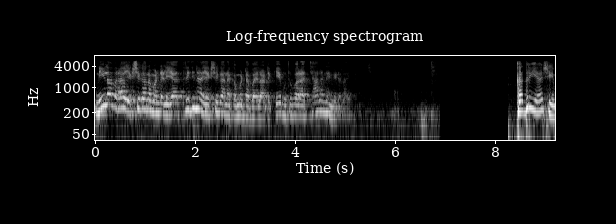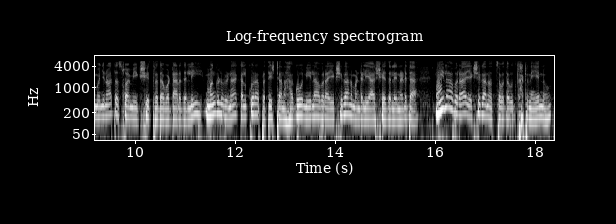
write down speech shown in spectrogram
ನೀಲಾವರ ಯಕ್ಷಗಾನ ಮಂಡಳಿಯ ತ್ರಿದಿನ ಯಕ್ಷಗಾನ ಕಮ್ಮಟ ಬಯಲಾಟಕ್ಕೆ ಬುಧವಾರ ಚಾಲನೆ ನೀಡಲಾಯಿತು. ಕದ್ರಿಯ ಶ್ರೀ ಮಂಜುನಾಥ ಸ್ವಾಮಿ ಕ್ಷೇತ್ರದ ವಟಾರದಲ್ಲಿ ಮಂಗಳೂರಿನ ಕಲ್ಕುರ ಪ್ರತಿಷ್ಠಾನ ಹಾಗೂ ನೀಲಾವರ ಯಕ್ಷಗಾನ ಮಂಡಳಿಯ ಆಶ್ರಯದಲ್ಲಿ ನಡೆದ ನೀಲಾವರ ಯಕ್ಷಗಾನೋತ್ಸವದ ಉದ್ಘಾಟನೆಯನ್ನು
